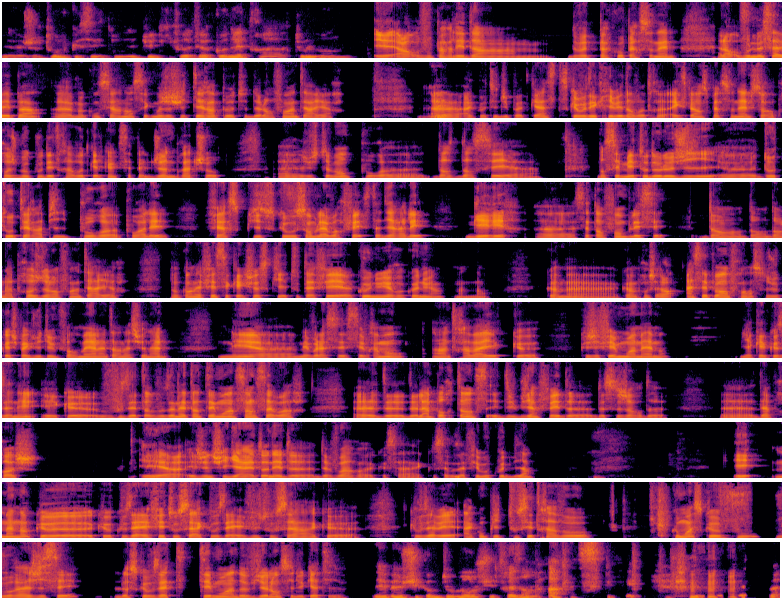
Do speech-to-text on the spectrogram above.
Euh, je trouve que c'est une étude qu'il faudrait faire connaître à tout le monde. Et alors, vous parlez de votre parcours personnel. Alors, vous ne le savez pas euh, me concernant, c'est que moi, je suis thérapeute de l'enfant intérieur. Euh, à côté du podcast. Ce que vous décrivez dans votre expérience personnelle se rapproche beaucoup des travaux de quelqu'un qui s'appelle John Bradshaw, justement pour dans, dans, ses, dans ses méthodologies d'autothérapie pour, pour aller faire ce que, vous semblez avoir fait, c'est-à-dire aller guérir cet enfant blessé dans, dans, l'approche de l'enfant intérieur. Donc en effet, c'est quelque chose qui est tout à fait euh, connu et reconnu hein, maintenant comme, euh, comme approche. Alors assez peu en France, je vous cache pas que j'ai dû me former à l'international, mais, euh, mais voilà, c'est vraiment un travail que, que j'ai fait moi-même il y a quelques années et que vous, êtes, vous en êtes un témoin sans le savoir de, de l'importance et du bienfait de, de ce genre de, d'approche. Et, et, je ne suis guère étonné de, de voir que ça, que ça vous a fait beaucoup de bien. Et maintenant que, que, vous avez fait tout ça, que vous avez vu tout ça, que, que vous avez accompli tous ces travaux, comment est-ce que vous, vous réagissez lorsque vous êtes témoin de violences éducatives? Eh ben, je suis comme tout le monde, je suis très embarrassé.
